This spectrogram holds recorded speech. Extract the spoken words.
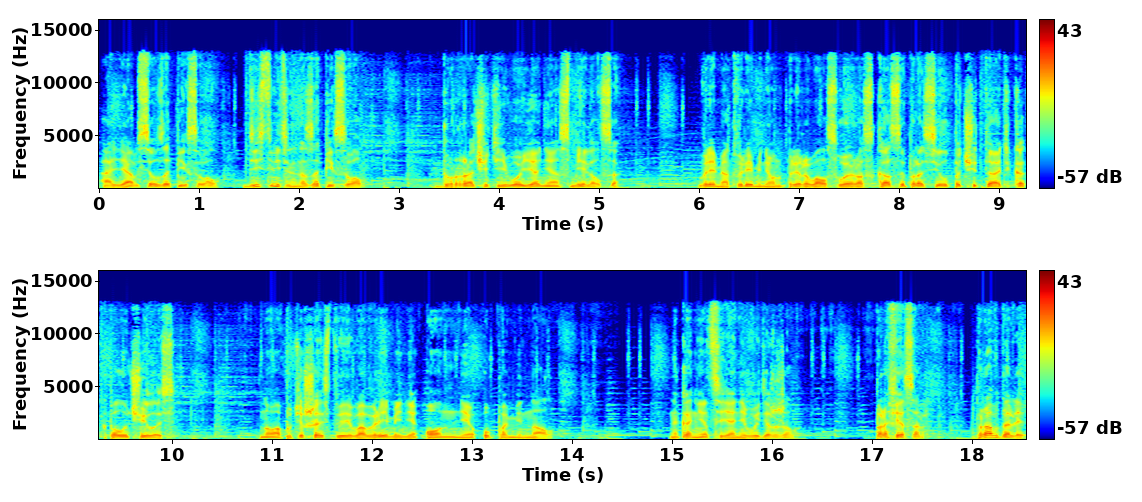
А я все записывал. Действительно записывал. Дурачить его я не осмелился. Время от времени он прерывал свой рассказ и просил почитать, как получилось. Но о путешествии во времени он не упоминал. Наконец я не выдержал. «Профессор, правда ли,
